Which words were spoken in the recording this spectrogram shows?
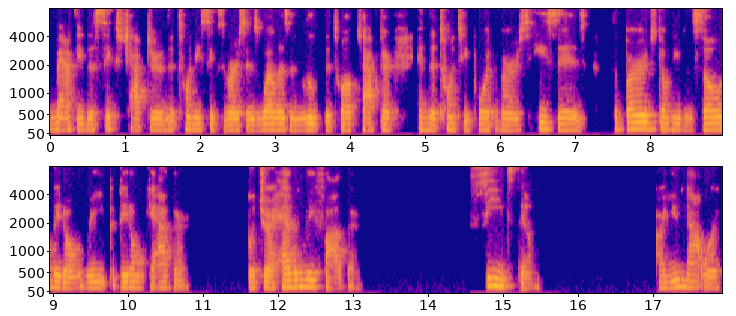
Matthew, the sixth chapter, and the 26th verse, as well as in Luke, the 12th chapter, and the 24th verse. He says, The birds don't even sow, they don't reap, they don't gather, but your heavenly Father feeds them. Are you not worth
